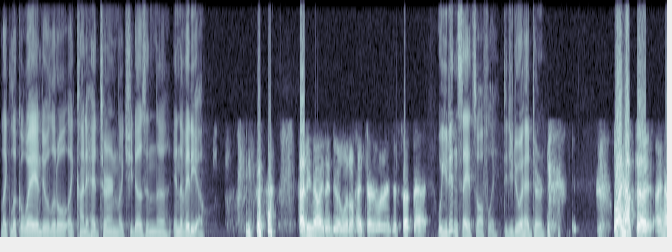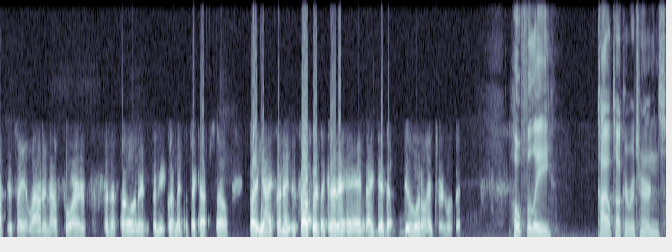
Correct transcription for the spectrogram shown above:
like look away and do a little like kind of head turn like she does in the in the video. How do you know I didn't do a little head turn when I just said that? Well, you didn't say it softly. Did you do a head turn? Well, I have to I have to say it loud enough for for the phone and for the equipment to pick up. So, but yeah, I said it as softly as I could, and I did do a little head turn with it. Hopefully Kyle Tucker returns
